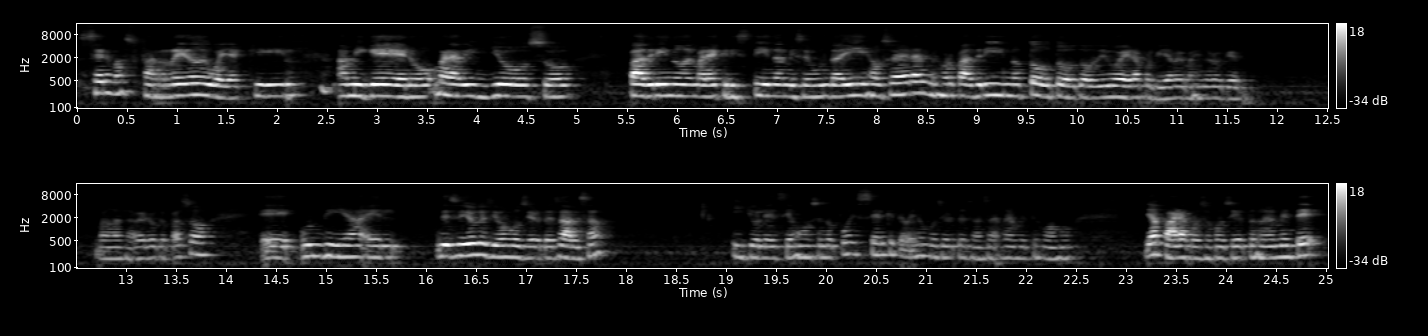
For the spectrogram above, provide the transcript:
ser más farrero de Guayaquil, amiguero, maravilloso, padrino de María Cristina, mi segunda hija, o sea, era el mejor padrino, todo, todo, todo, digo era, porque ya me imagino lo que van a saber lo que pasó. Eh, un día él decidió que se iba a un concierto de salsa y yo le decía a Juan José, no puede ser que te vayas a un concierto de salsa, realmente Juanjo, ya para con esos conciertos, realmente,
